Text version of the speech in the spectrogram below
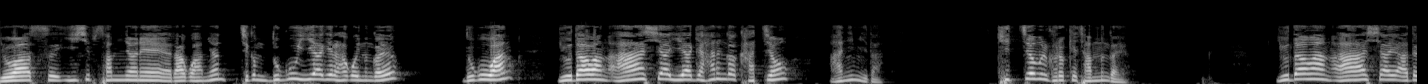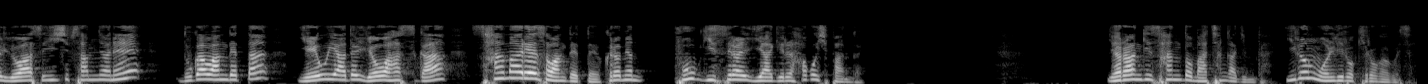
요아스 23년에라고 하면 지금 누구 이야기를 하고 있는 거예요? 누구 왕? 유다 왕 아시아 이야기 하는 것 같죠? 아닙니다. 기점을 그렇게 잡는 거예요. 유다 왕 아시아의 아들 요아스 23년에 누가 왕 됐다? 예후의 아들 여호하스가 사마리에서 왕 됐대요. 그러면 북이스라엘 이야기를 하고 싶어 하는 거예요. 열왕기 상도 마찬가지입니다. 이런 원리로 기록하고 있어요.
